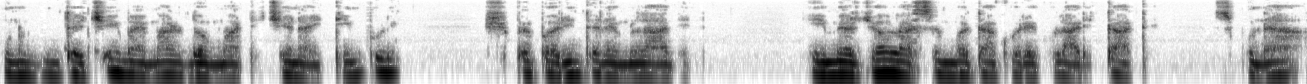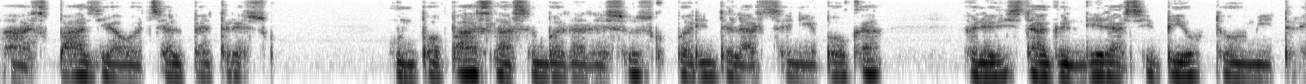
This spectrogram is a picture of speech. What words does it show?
unul dintre cei mai mari dogmaticieni ai timpului, și pe părintele Mladin. Ei mergeau la sâmbătă cu regularitate, spunea Aspazia Oțel Petrescu. Un popas la sâmbătă de sus cu părintele Arsenie Boca în revista Gândirea Sibiu 2003.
